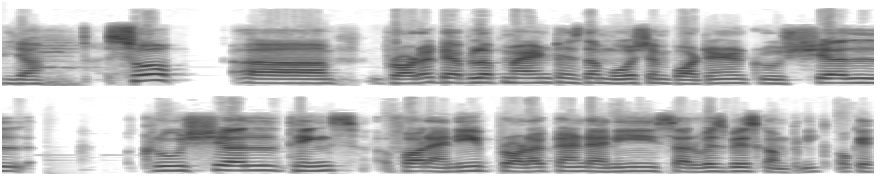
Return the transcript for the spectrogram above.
Yeah. So, uh, product development is the most important and crucial crucial things for any product and any service based company. Okay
